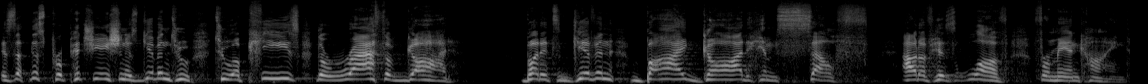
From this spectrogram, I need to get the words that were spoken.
is that this propitiation is given to, to appease the wrath of God but it's given by God Himself out of His love for mankind.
